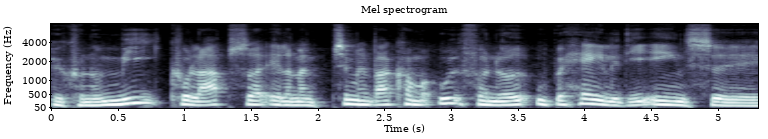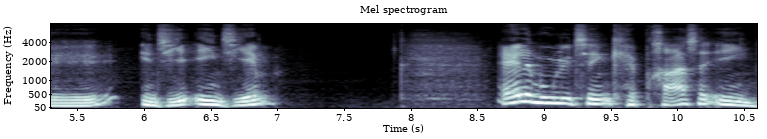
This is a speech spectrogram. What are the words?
økonomi kollapser, eller man simpelthen bare kommer ud for noget ubehageligt i ens, øh, ens, ens hjem. Alle mulige ting kan presse en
